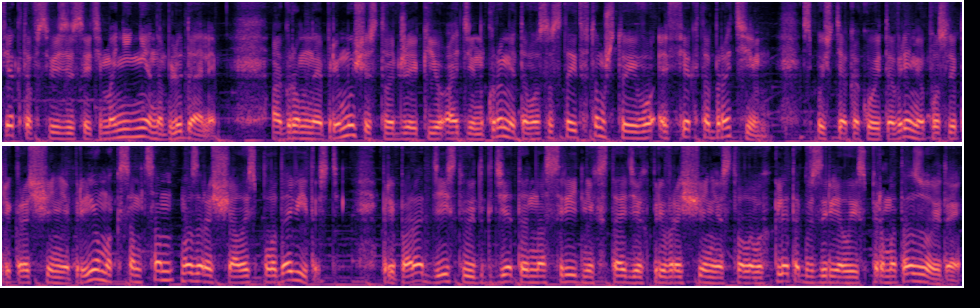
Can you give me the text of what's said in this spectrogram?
эффектов в связи с этим они не наблюдали. Огромное преимущество JQ1, кроме того, состоит в том, что его эффект обратим. Спустя какое-то время после прекращения приема к самцам возвращалась плодовитость. Препарат действует где-то на средних стадиях превращения стволовых клеток в зрелые сперматозоиды,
